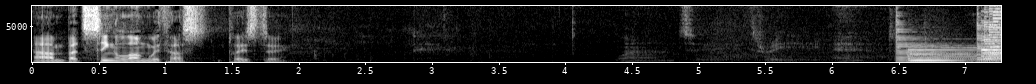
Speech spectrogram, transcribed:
um, but sing along with us, please do. One, two, three, and.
